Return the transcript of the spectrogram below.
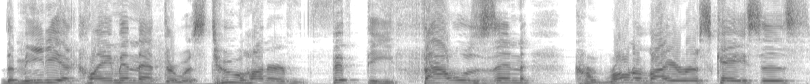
the media claiming that there was 250,000 coronavirus cases?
